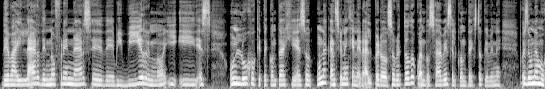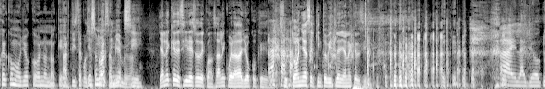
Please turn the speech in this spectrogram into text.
de bailar, de no frenarse, de vivir, ¿no? Y, y es un lujo que te contagie eso, una canción en general, pero sobre todo cuando sabes el contexto que viene, pues, de una mujer como Yoko Ono, ¿no? Que Artista ya es una conceptual también, ¿verdad? Sí. Ya no hay que decir eso de cuando sale encuerada Yoko que su Toña es el quinto Beatle, ya no hay que decirlo. Ay, la Yoko.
